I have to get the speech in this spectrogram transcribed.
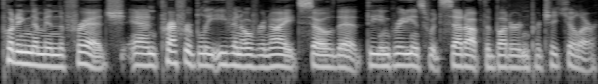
putting them in the fridge and preferably even overnight so that the ingredients would set up, the butter in particular.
